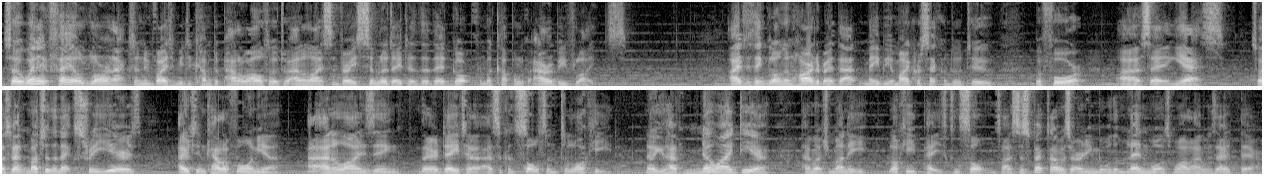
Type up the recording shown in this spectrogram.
So when it failed, Loren Acton invited me to come to Palo Alto to analyze some very similar data that they'd got from a couple of Aerobee flights. I had to think long and hard about that, maybe a microsecond or two, before uh, saying yes. So I spent much of the next three years out in California analyzing their data as a consultant to Lockheed. Now you have no idea how much money Lockheed pays consultants. I suspect I was earning more than Len was while I was out there.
